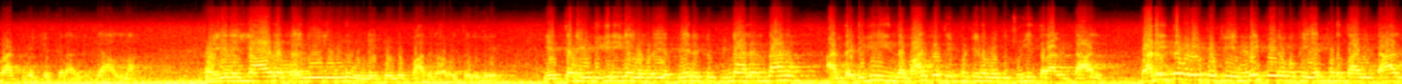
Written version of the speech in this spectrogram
பிரார்த்தனை கேட்கிறார்கள் யா அல்லாஹ். பயனில்லாத கல்வியிலிருந்து உன்னை கொண்டு பாதுகாவல் தருகிறேன். எத்தனை டிகிரிகள் நம்முடைய பேருக்கு பின்னால் இருந்தாலும் அந்த டிகிரி இந்த மார்க்கத்தை பற்றி நமக்கு சொல்லித்தராவிட்டால் படைத்தவரை பற்றிய நினைப்பை நமக்கு ஏற்படுத்தாவிட்டால்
